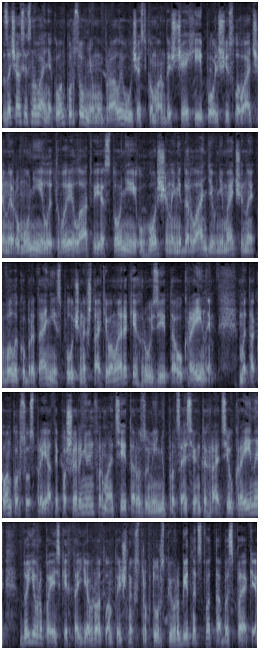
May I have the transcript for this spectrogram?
За час існування конкурсу в ньому брали участь команди з Чехії, Польщі, Словаччини, Румунії, Литви, Латвії, Естонії, Угорщини, Нідерландів, Німеччини, Великобританії, Сполучених Штатів Америки, Грузії та України. Мета конкурсу сприяти поширенню інформації та розумінню процесів інтеграції України до європейських та євроатлантичних структур співробітництва та безпеки.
